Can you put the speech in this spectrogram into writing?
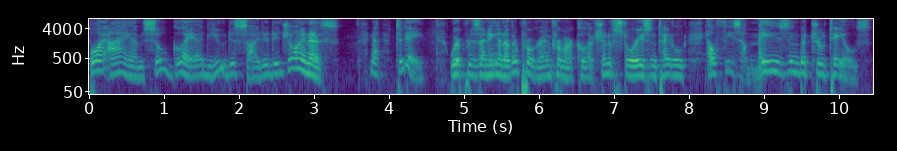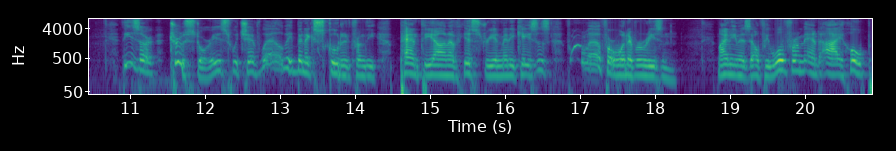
Boy, I am so glad you decided to join us. Now, today, we're presenting another program from our collection of stories entitled Alfy's Amazing But True Tales. These are true stories which have, well, they've been excluded from the pantheon of history in many cases for, well, for whatever reason. My name is Alfy Wolfram, and I hope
